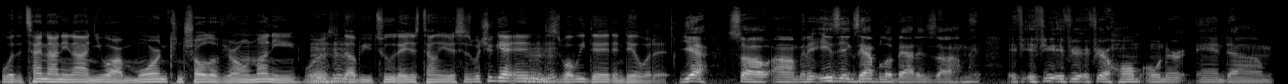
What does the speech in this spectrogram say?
with the 1099, you are more in control of your own money, whereas Mm-hmm. the W two, they just telling you this is what you get in, this is what we did, and deal with it. Yeah. So, um, and an easy example of that is um, if, if you if you're if you're a homeowner and um,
